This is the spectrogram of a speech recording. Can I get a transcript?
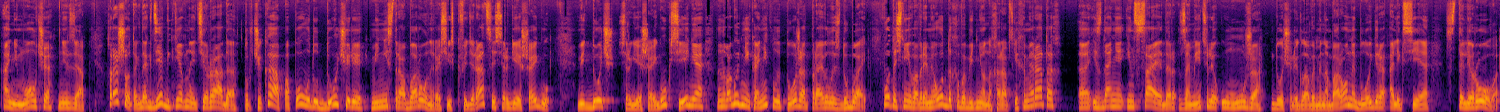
а не молча нельзя. Хорошо, тогда где гневная тирада Турчака по поводу дочери министра обороны Российской Федерации Сергея Шойгу? Ведь дочь Сергея Шойгу, Ксения, на новогодние каникулы тоже отправилась в Дубай. Фото с ней во время отдыха в Объединенных Арабских Эмиратах издание Insider заметили у мужа дочери главы Минобороны, блогера Алексея Столярова.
